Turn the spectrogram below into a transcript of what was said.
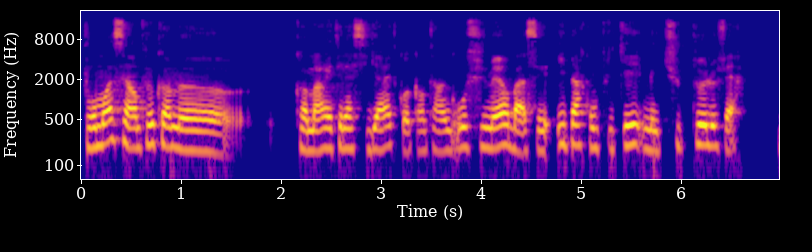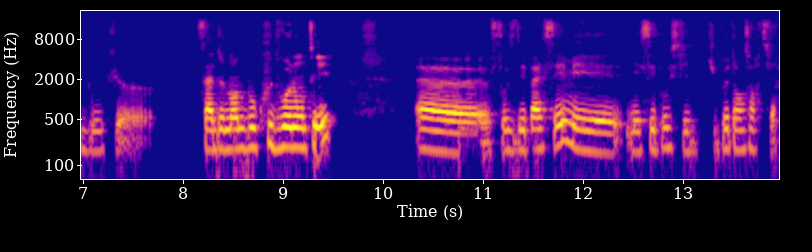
pour moi, c'est un peu comme comme arrêter la cigarette quoi. Quand t'es un gros fumeur, bah c'est hyper compliqué, mais tu peux le faire. Donc euh, ça demande beaucoup de volonté. Euh, faut se dépasser, mais mais c'est possible. Tu peux t'en sortir.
